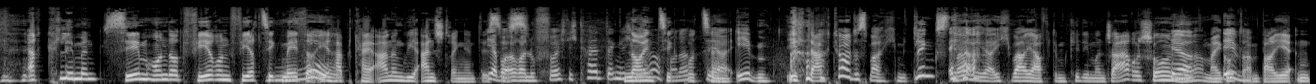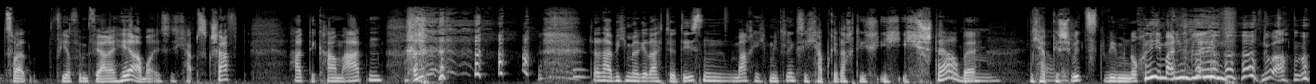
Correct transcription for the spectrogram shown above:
erklimmen, 744 Meter. Wow. Ihr habt keine Ahnung, wie anstrengend das Ja, bei ist. eurer Luftfeuchtigkeit denke ich 90 mal auch, oder? Prozent. Ja, eben. Ich dachte, ja, das mache ich mit links. Ne? Ja. ich war ja auf dem Kilimanjaro schon. Ja, ne? Mein Gott, eben. ein paar Jahre, zwei, vier, fünf Jahre her, aber ich, ich habe es geschafft, hatte kaum Atem. Dann habe ich mir gedacht, ja, diesen mache ich mit links. Ich habe gedacht, ich, ich, ich sterbe. Mhm. ich habe geschwitzt wie noch nie in meinem Leben. Du Arme.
